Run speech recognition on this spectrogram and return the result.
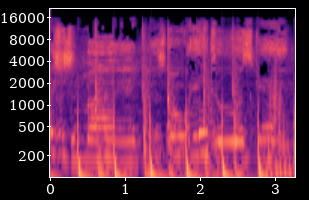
in my head There's no way to escape.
